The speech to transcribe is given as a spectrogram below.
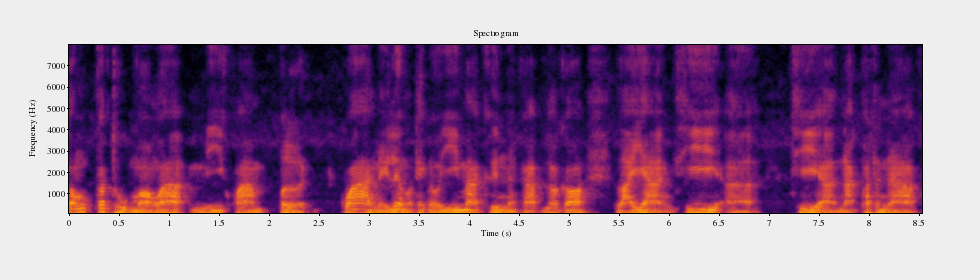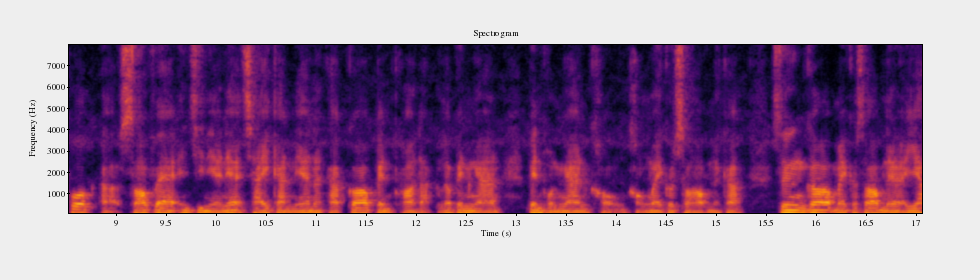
ต้องก็ถูกมองว่ามีความเปิดกว้างในเรื่องของเทคโนโลยีมากขึ้นนะครับ แล้วก็หลายอย่างที่ ที่นักพัฒนาพวกซอฟต์แวร์เอนจิเนียร์เนี่ยใช้กันเนี่ยนะครับก็เป็น Product แล้วเป็นงานเป็นผลงานของของ Microsoft นะครับ ซึ่งก็ Microsoft ในระยะ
